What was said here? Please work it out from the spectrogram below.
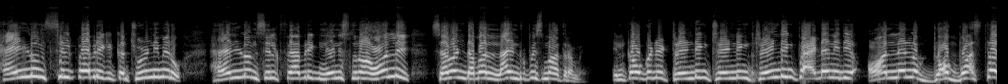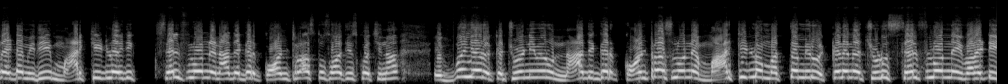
handloom silk fabric ఇక్కడ చూడండి మీరు. హ్యాండ్లూమ్ సిల్క్ ఫ్యాబ్రిక్ నేను ఇస్తున్నా only seven double nine rupees మాత్రమే. ఇంకొకటి ట్రెండింగ్ ట్రెండింగ్ ట్రెండింగ్ ప్యాటర్న్ ఇది. ఆన్లైన్లో బ్లాక్ బాస్టర్ ఐటమ్ ఇది మార్కెట్లో ఇది సెల్ఫ్లోనే నా దగ్గర కాంట్రాస్ట్తో సహా తీసుకొచ్చిన ఇవ్వయ్యారు. ఇక్కడ చూడండి మీరు నా దగ్గర కాంట్రాస్ట్లోనే మార్కెట్లో మొత్తం మీరు ఎక్కడైనా చూడు సెల్ఫ్లోనే ఈ వెరైటీ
